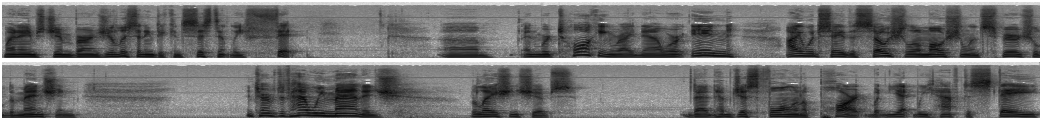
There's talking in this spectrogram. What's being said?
My name's Jim Burns. You're listening to Consistently Fit. Um, and we're talking right now, we're in, I would say, the social, emotional, and spiritual dimension in terms of how we manage relationships that have just fallen apart, but yet we have to stay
